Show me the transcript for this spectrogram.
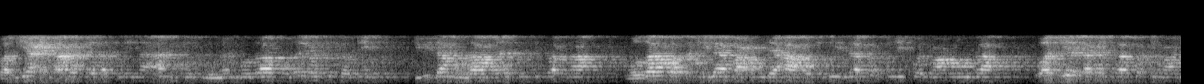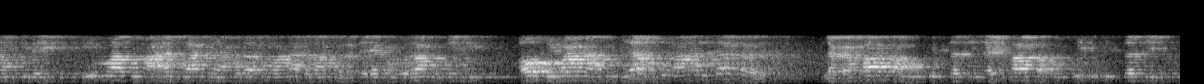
فهي عبارة لنا أن تكون المضاف غير صفته إذا مضاف غير صفتنا مضافة إلى معمولها والذي إذا قتل والمعمول وهي لك إضافة معنى إليه. إما بمعنى الكلام يأخذ معنى كلام فلديك غلام به أو بمعنى يأخذ معنى الكافر. لك خاطم في الدين أي خاطم في الدين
